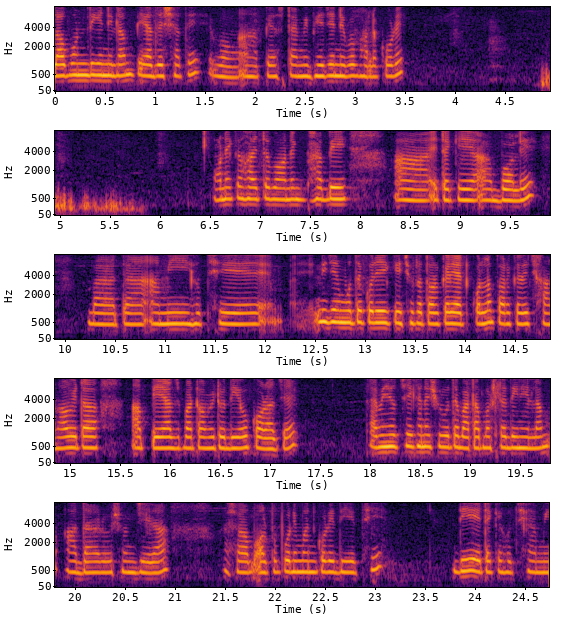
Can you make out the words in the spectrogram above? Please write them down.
লবণ দিয়ে নিলাম পেঁয়াজের সাথে এবং পেঁয়াজটা আমি ভেজে নেব ভালো করে। অনেকে হয়তো বা অনেকভাবে এটাকে বলে বা তা আমি হচ্ছে নিজের মতো করে কিছুটা তরকারি অ্যাড করলাম। তরকারি ছাড়াও এটা পেঁয়াজ বা টমেটো দিয়েও করা যায়। আমি হচ্ছে এখানে শুরুতে বাটা মশলা দিয়ে নিলাম, আদা, রসুন, জিরা, সব অল্প পরিমাণ করে দিয়েছি। দিয়ে এটাকে হচ্ছে আমি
